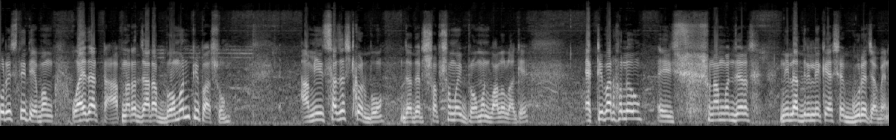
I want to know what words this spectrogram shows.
পরিস্থিতি এবং ওয়েদারটা আপনারা যারা ভ্রমণ পিপাসু, আমি সাজেস্ট করব যাদের সবসময় ভ্রমণ ভালো লাগে, একটিবার হলেও এই সুনামগঞ্জের নীলাদ্রি লেকে এসে ঘুরে যাবেন।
